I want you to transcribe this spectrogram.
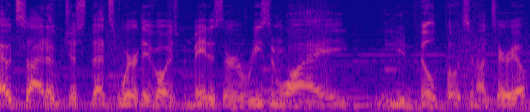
Outside of just that's where they've always been made, is there a reason why you'd build boats in Ontario?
